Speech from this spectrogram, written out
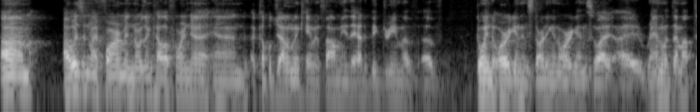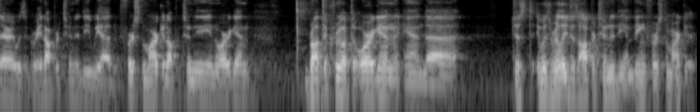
Um, I was in my farm in Northern California, and a couple gentlemen came and found me. They had a big dream of of going to Oregon and starting in Oregon. So I, I, ran with them up there. It was a great opportunity. We had first to market opportunity in Oregon. Brought the crew up to Oregon, and uh, just it was really just opportunity and being first to market,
